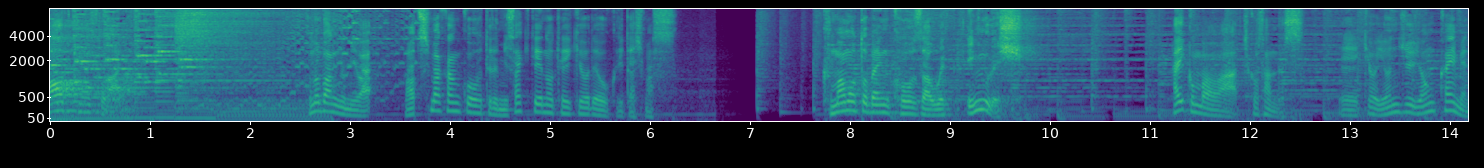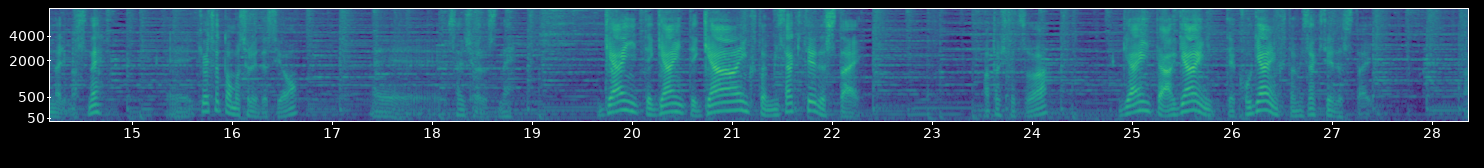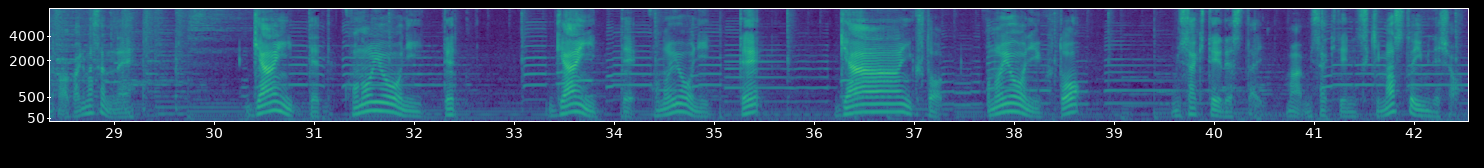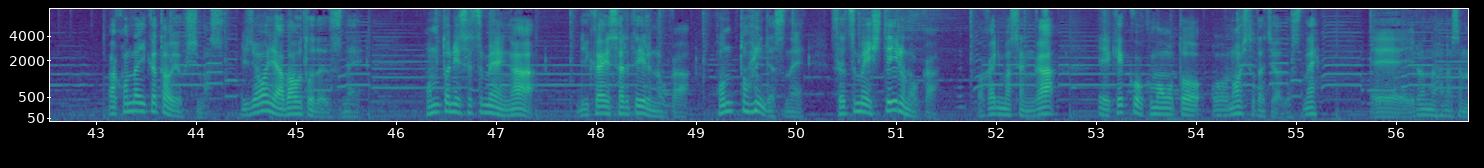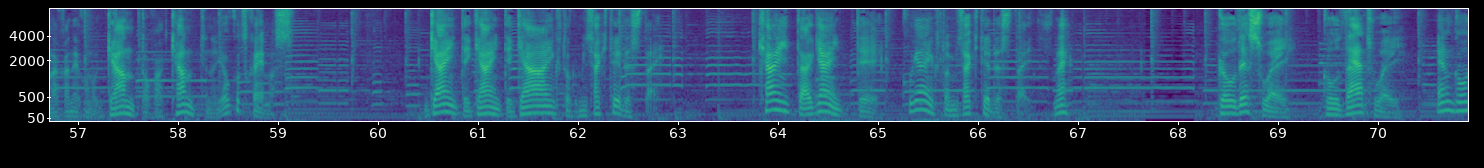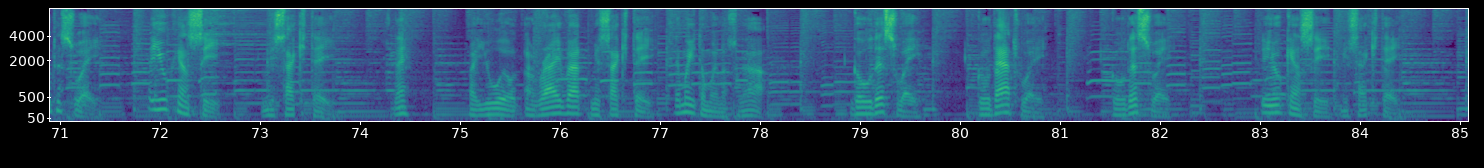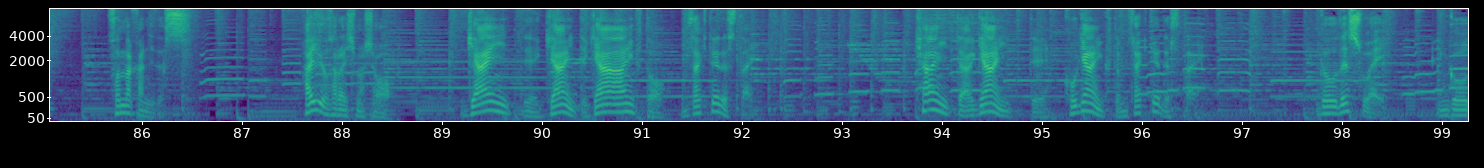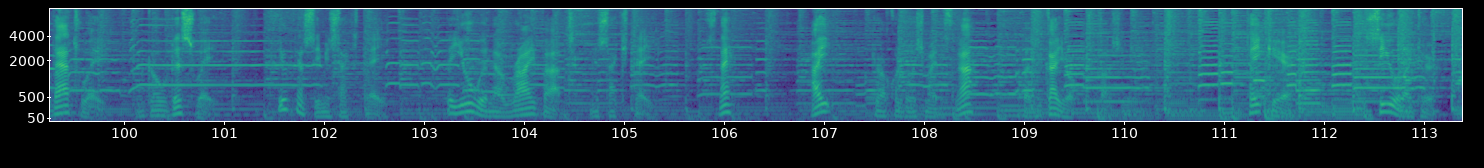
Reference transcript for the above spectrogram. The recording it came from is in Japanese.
この番組は松島観光ホテル三崎邸の提供でお送りいたします。熊本弁講座 with English はいこんばんは。チコさんです、えー、今日44回目になりますね、えー、今日はちょっと面白いですよ、えー、最初はですね。ギャン行ってギャン行ってギャン行くと三崎邸ですたい。あと一つはギャン行ってあギャン行ってコギャン行くと三崎邸ですたい。なんかわかりませんね。ギャン行ってこのように言って。ギャン行ってこのように言って。ギャン行くとこのように行くと三崎邸ですたいまあ三崎邸に着きますという意味でしょう、まあ、こんな言い方をよくします。非常にアバウトでですね本当に説明が理解されているのか本当にですね説明しているのか分かりませんが、えー、結構熊本の人たちはですね、えー、いろんな話の中でこのギャンとかキャンっていうのをよく使います。ギャン行ってギャン行ってギャン行くと三崎邸ですたい。キャン行ってあギャン行ってコギャン行くと三崎邸ですたいですね。Go this way, go that way, and go this way. You can see 三崎邸ですね、まあ、You will arrive at 三崎邸。でもいいと思いますが Go this way, go that way, go this way. You can see 三崎邸。そんな感じです。はいおさらいしましょう。ギャン行ってギャン行ってギャン行くと三崎邸ですたいキャン行ってあギャン行ってコギャン行くと三崎邸ですたい Go this way and go that way and go this way You can see 三崎邸で You will arrive at 三崎邸ですねはい今日はこれでおしまいですがまた次回をお楽しみに Take care See you later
